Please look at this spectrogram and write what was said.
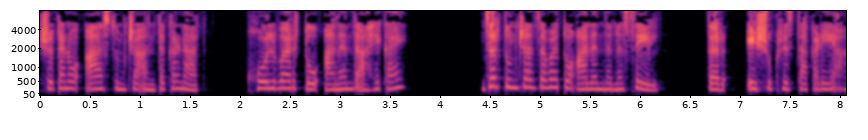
श्रोत्यानो आज तुमच्या अंतकरणात खोलवर तो आनंद आहे काय? जर तुमच्याजवळ तो आनंद नसेल तर येशू ख्रिस्ताकडे या.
